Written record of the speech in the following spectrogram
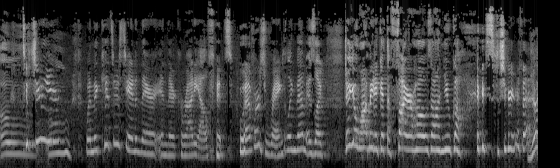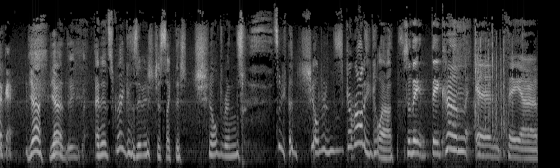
Oh, Did you hear oh. when the kids are standing there in their karate outfits? Whoever's wrangling them is like, "Do you want me to get the fire hose on you guys?" Did you hear that? Yeah. Okay. Yeah, yeah, and it's great because it is just like this children's. It's like a children's karate class. So they they come and they uh,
